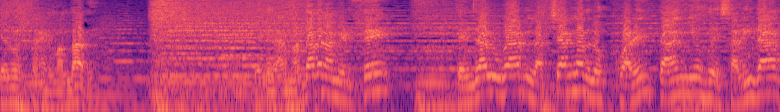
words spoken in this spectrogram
de nuestras hermandades. Desde la Hermandad de la Merced tendrá lugar la charla de los 40 años de salida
